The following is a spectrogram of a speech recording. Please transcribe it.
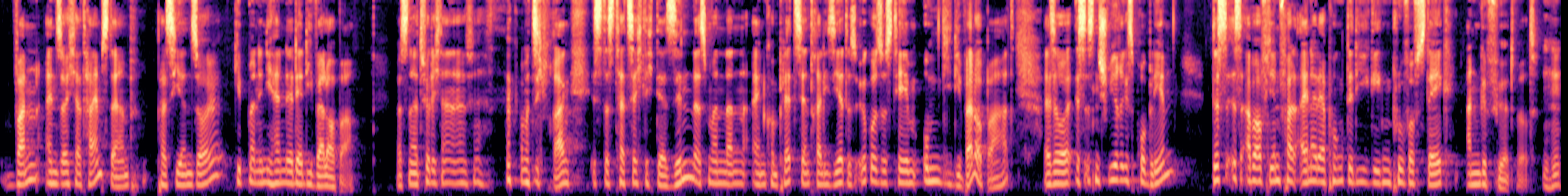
wann ein solcher Timestamp passieren soll, gibt man in die Hände der Developer. Was natürlich, dann kann man sich fragen, ist das tatsächlich der Sinn, dass man dann ein komplett zentralisiertes Ökosystem um die Developer hat? Also es ist ein schwieriges Problem. Das ist aber auf jeden Fall einer der Punkte, die gegen Proof of Stake angeführt wird. Mhm.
